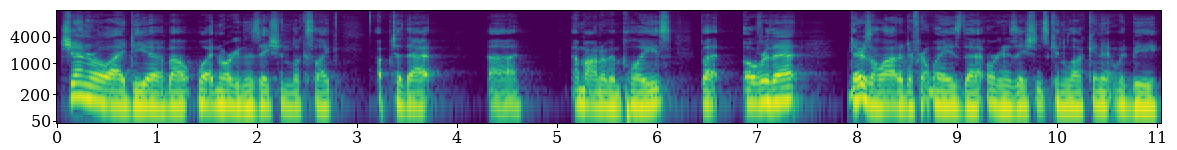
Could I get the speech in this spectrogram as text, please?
general idea about what an organization looks like up to that uh, amount of employees. But over that, there's a lot of different ways that organizations can look, and it would be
